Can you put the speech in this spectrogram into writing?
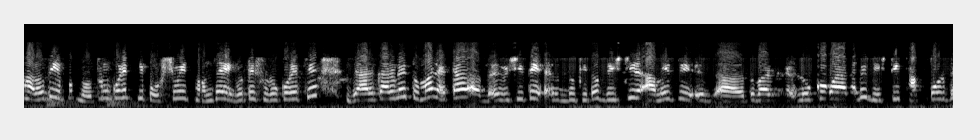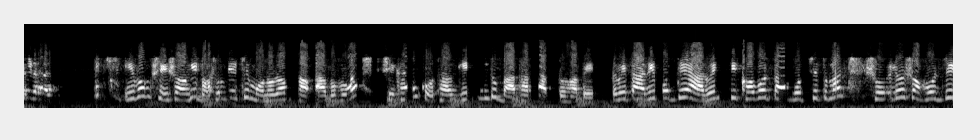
ভারতে এবং নতুন করে কি পশ্চিমী ঝঞ্ঝা এগোতে শুরু করেছে যার কারণে তোমার একটা শীতে দুঃখিত বৃষ্টির আমেজ তোমার লক্ষ্য করা যাবে বৃষ্টির ছাপ পড়বে এবং সেই সঙ্গে বসন্তের যে মনোরম আবহাওয়া, সেখানে কোথাও গিয়ে কিন্তু বাধা প্রাপ্ত হবে। তবে তারই মধ্যে আরও একটি খবর, তা হচ্ছে তোমার শৈল শহর যে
